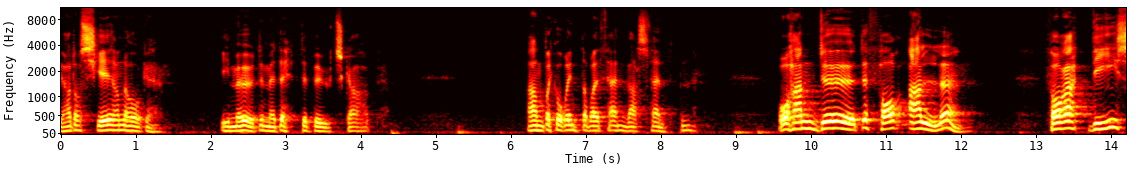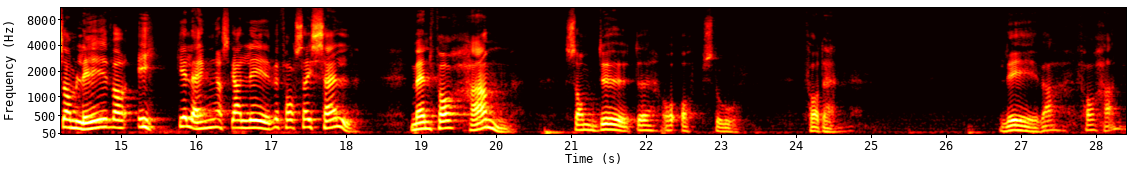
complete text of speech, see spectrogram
Ja, det skjer noe i møte med dette budskap. 2. Korinterbrev 5, vers 15. Og han døde for alle, for at de som lever, ikke lenger skal leve for seg selv, men for ham som døde og oppsto for dem. Leve for Han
